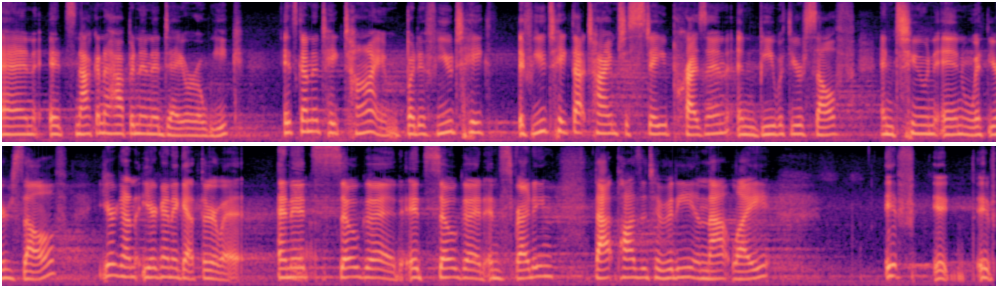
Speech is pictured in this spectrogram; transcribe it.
And it's not going to happen in a day or a week. It's going to take time. But if you take if you take that time to stay present and be with yourself and tune in with yourself you're to you're going to get through it and it's so good. It's so good. And spreading that positivity and that light it, it, it,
